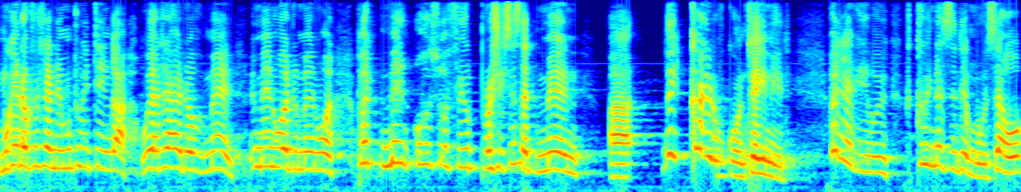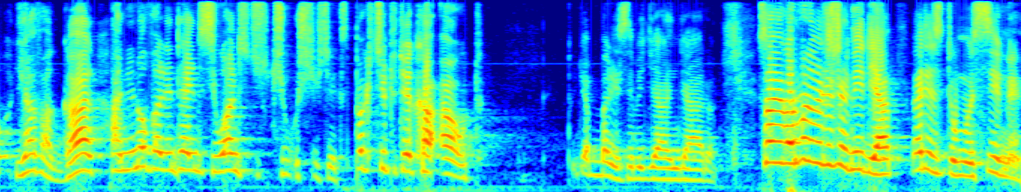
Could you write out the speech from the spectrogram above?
We are tired of men. Men, what do men want? But men also feel pressure. It's just that men, uh, they kind of contain it. You- have a girl, and you know Valentine, she wants, to, she, she expects you to take her out. So you can follow on social media, that is Tumusime.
